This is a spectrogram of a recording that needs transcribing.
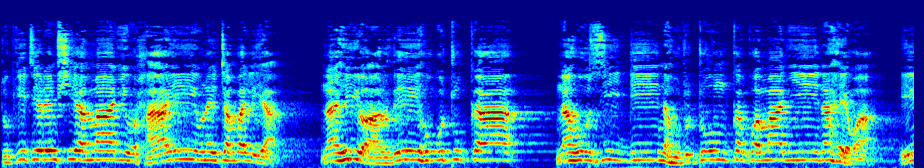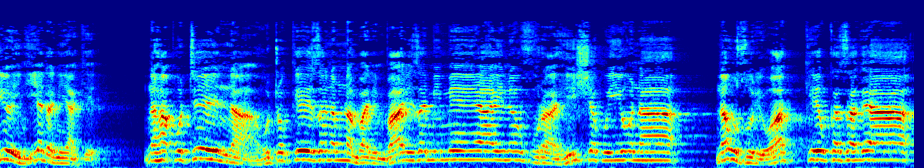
tukiteremshia maji uhai unaitambalia, na hiyo ardhi hugutuka na huzidi na hututumka kwa maji na hewa iliyoingia ndani yake. Na hapo tena hutokeza namna mbalimbali za mimea inayofurahisha kuiona na uzuri wake ukazagaa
